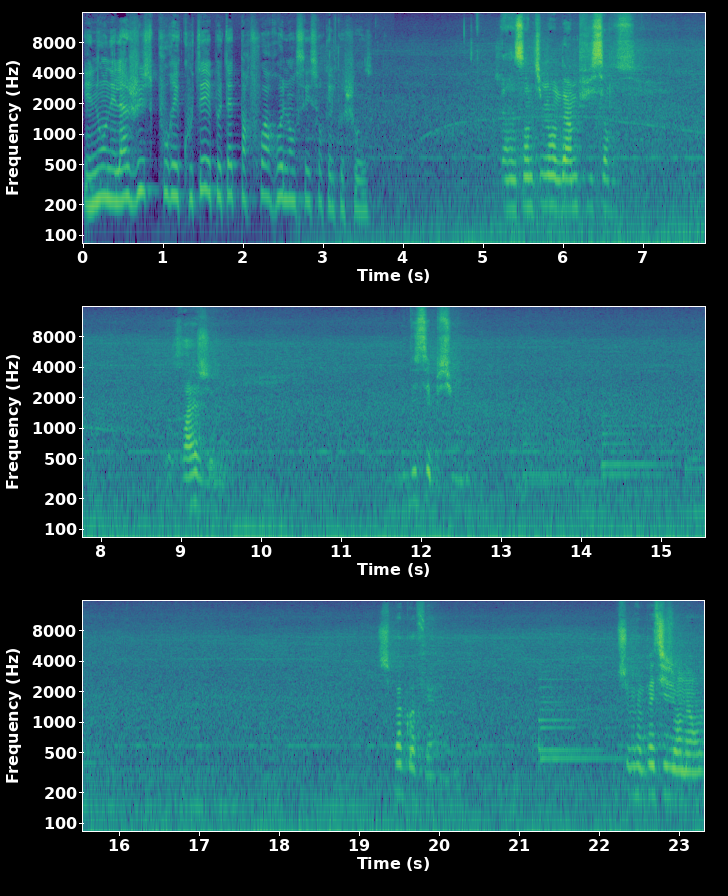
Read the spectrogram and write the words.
Et nous, on est là juste pour écouter et peut-être parfois relancer sur quelque chose. J'ai un sentiment d'impuissance, de rage, de déception. Je sais pas quoi faire. Je sais même pas si j'en ai envie.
